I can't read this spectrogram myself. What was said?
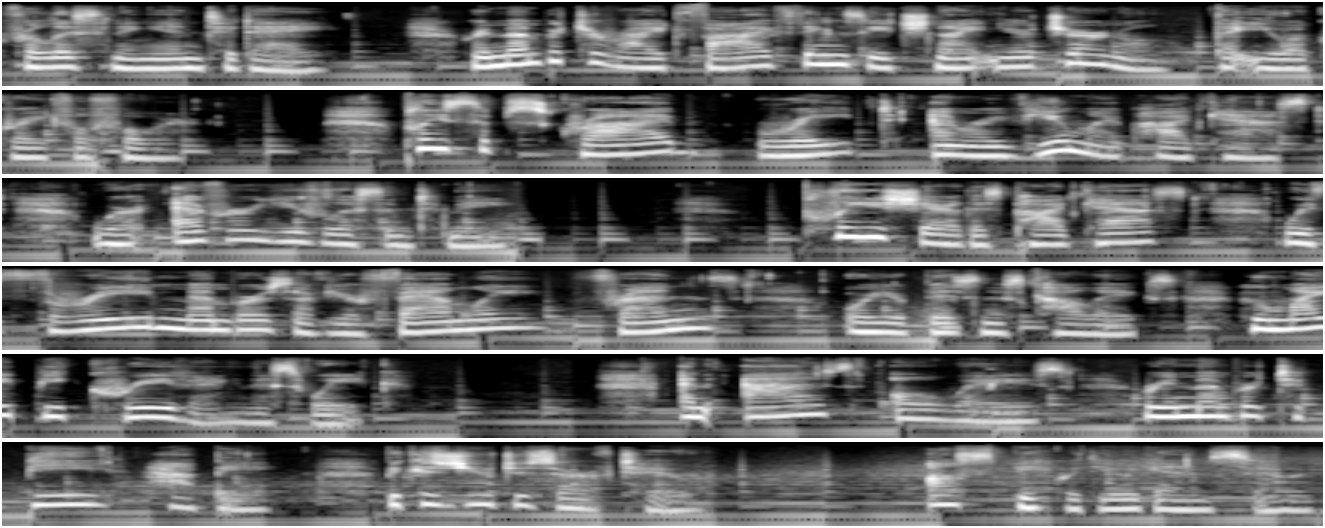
For listening in today. Remember to write five things each night in your journal that you are grateful for. Please subscribe, rate, and review my podcast wherever you've listened to me. Please share this podcast with three members of your family, friends, or your business colleagues who might be grieving this week. And as always, remember to be happy because you deserve to. I'll speak with you again soon.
